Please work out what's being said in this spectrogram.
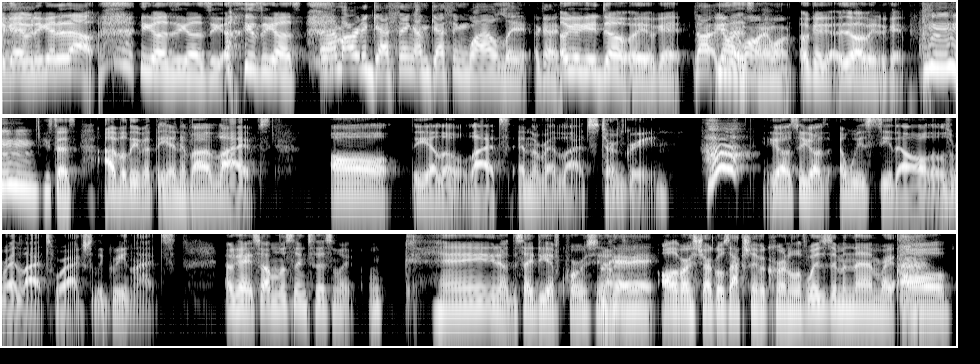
okay, I'm gonna get it out. He goes, he goes, he goes, he goes. And I'm already guessing. I'm guessing wildly. Okay. Okay, okay, don't wait, okay. No, He no, I won't. I won't. Okay, okay, no, I mean, okay. he says, I believe at the end of our lives, all the yellow lights and the red lights turn green. he goes, he goes, and we see that all those red lights were actually green lights. Okay, so I'm listening to this. I'm like, okay, you know, this idea, of course, you know, Okay, all of our struggles actually have a kernel of wisdom in them, right? All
